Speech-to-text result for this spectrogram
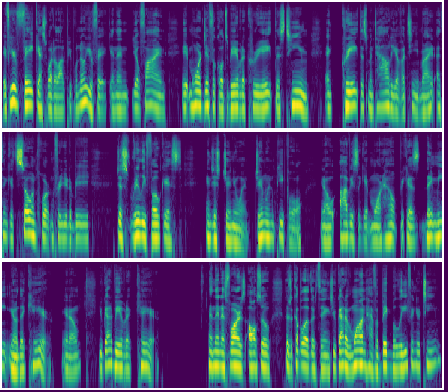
If you're fake guess what? A lot of people know you're fake and then you'll find it more difficult to be able to create this team and create this mentality of a team right? I think it's so important for you to be just really focused and just genuine. Genuine people you know obviously get more help because they mean you know they care you know? You've got to be able to care and then, as far as also, there's a couple other things. You've got to, one, have a big belief in your team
